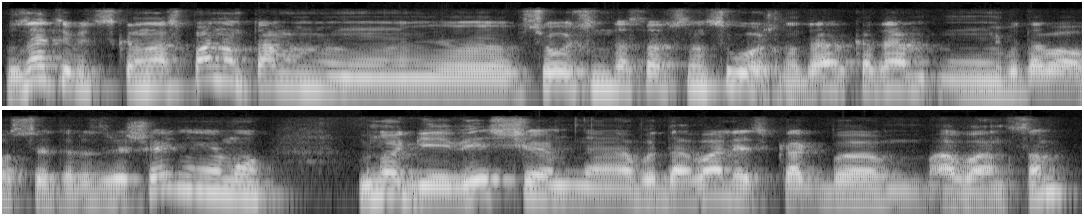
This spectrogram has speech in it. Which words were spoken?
Вы знаете, ведь с Кроношпаном там э, все очень достаточно сложно. Да? Когда выдавалось все это разрешение ему, многие вещи э, выдавались как бы авансом.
